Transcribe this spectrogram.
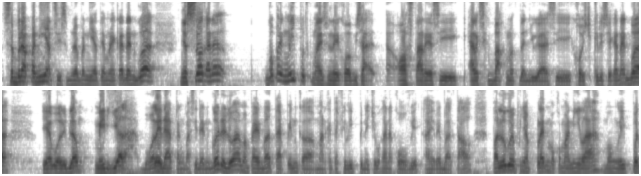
seberapa niat sih, seberapa niatnya mereka dan gua nyesel karena gue paling liput kemarin sebenarnya kalau bisa uh, All Star ya si Alex Kebaknot dan juga si Coach Chris ya karena gue ya boleh bilang media lah boleh datang pasti. Dan gue udah dulu emang pengen banget tap in ke marketnya Filipina cuma karena covid akhirnya batal. Padahal gue udah punya plan mau ke Manila mau ngeliput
